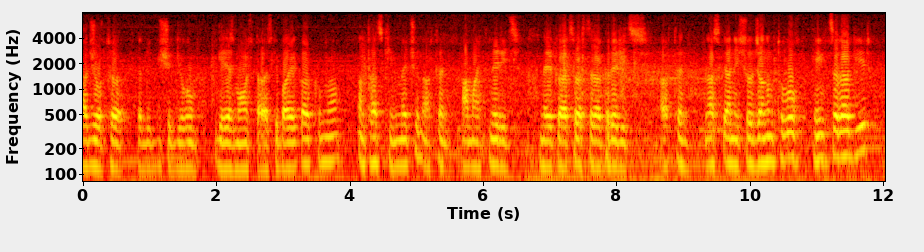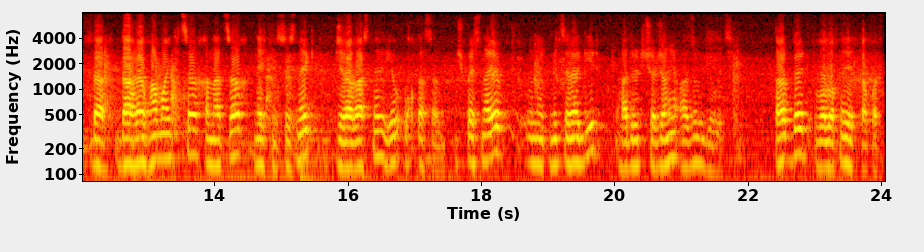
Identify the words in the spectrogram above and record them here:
հաջորդը դեպի Գիշի գյուղում գերեզմանոց տարածքի բարեկարգումն է, ընթացքի մեջն արդեն համայնքներից ներկայացված ծրագրերից արդեն Նասկյանի շրջանում թվով 5 ծրագիր, դա Դահրավ համայնքից է, Խնածախ, Ներքին Սզնեկ, Ջրաղացներ եւ Ուխտասար։ Ինչպես նաեւ ունենք մի ծրագիր Հադրութի շրջանի Ազով գյուղից։ Տարբեր ոլորտների հետ կապված։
